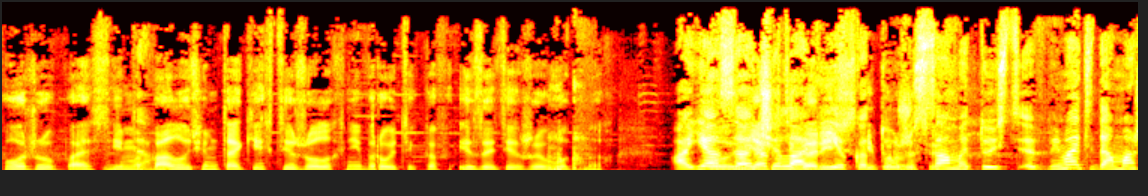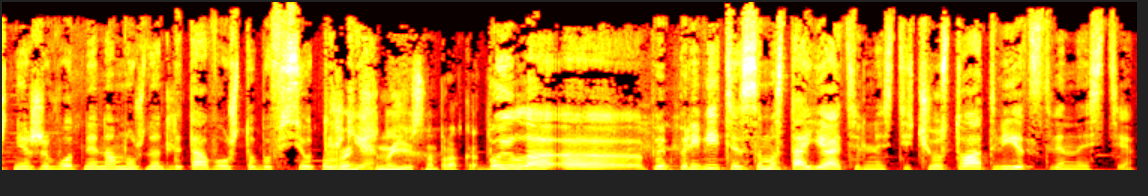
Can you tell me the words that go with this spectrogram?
Боже упаси, мы Да. получим таких тяжелых невротиков из этих животных. А я то за я человека то же самое. То есть, э, понимаете, домашнее животное нам нужно для того, чтобы У все-таки женщины есть на прокат? было э, при- привитие самостоятельности, чувство ответственности.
